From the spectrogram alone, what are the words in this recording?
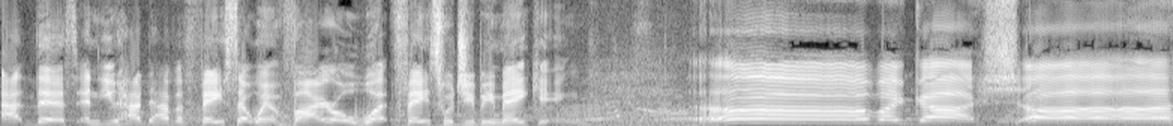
at this and you had to have a face that went viral, what face would you be making? Oh my gosh. Uh,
